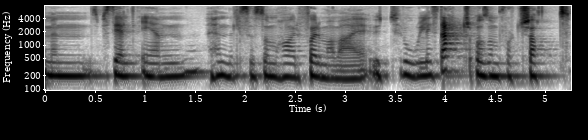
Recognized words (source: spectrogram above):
Men spesielt én hendelse som har forma meg utrolig sterkt, og som fortsatt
